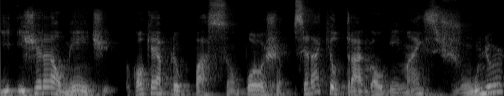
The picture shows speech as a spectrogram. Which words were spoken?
E, e, geralmente, qual que é a preocupação? Poxa, será que eu trago alguém mais júnior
